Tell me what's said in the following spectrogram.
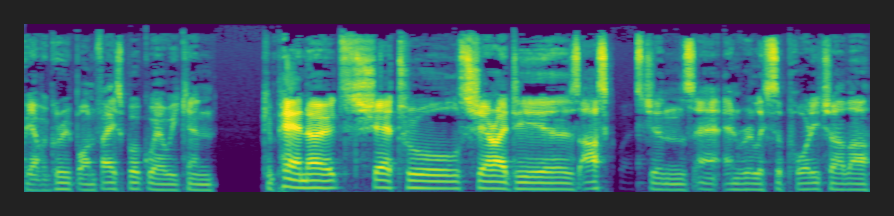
We have a group on Facebook where we can compare notes, share tools, share ideas, ask questions, and, and really support each other.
